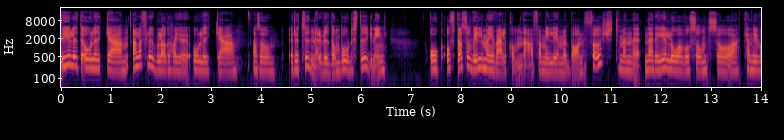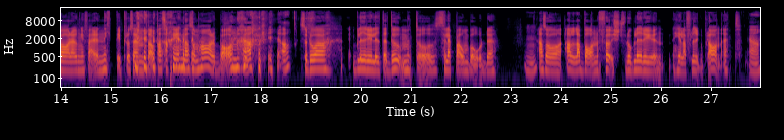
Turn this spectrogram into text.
det är ju lite olika. Alla flygbolag har ju olika alltså, rutiner vid ombordstigning. Och ofta så vill man ju välkomna familjer med barn först men när det är lov och sånt så kan det ju vara ungefär 90 procent av passagerarna som har barn. Ja, okej, ja. Så då blir det ju lite dumt att släppa ombord Mm. alltså alla barn först för då blir det ju hela flygplanet. ja.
